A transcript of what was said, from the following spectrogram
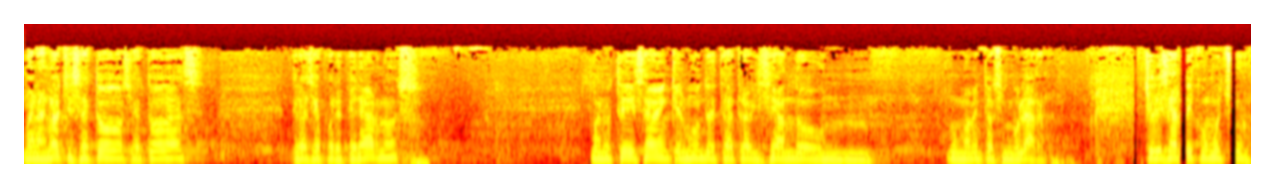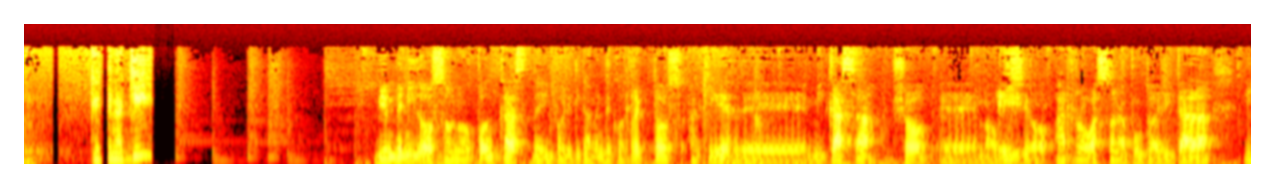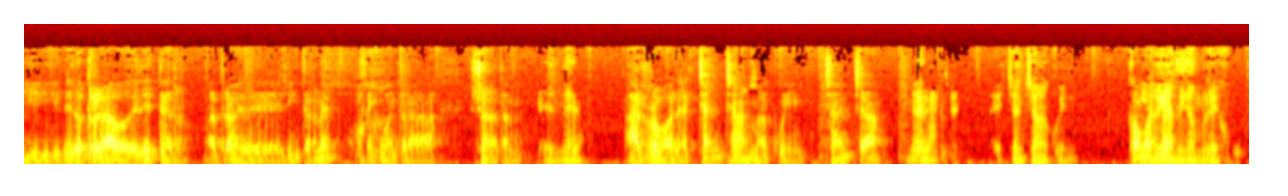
Buenas noches a todos y a todas. Gracias por esperarnos. Bueno, ustedes saben que el mundo está atravesando un, un momento singular. Yo les agradezco mucho que estén aquí. Bienvenidos a un nuevo podcast de Impolíticamente Correctos, aquí desde mi casa, yo, eh, Mauricio, arroba zona punto habilitada, y del otro lado del éter, a través del internet, se encuentra Jonathan, El negro. arroba la chancha. McQueen. Chancha, No es la chancha, es Chancha McQueen. ¿cómo no digas mi nombre judío.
